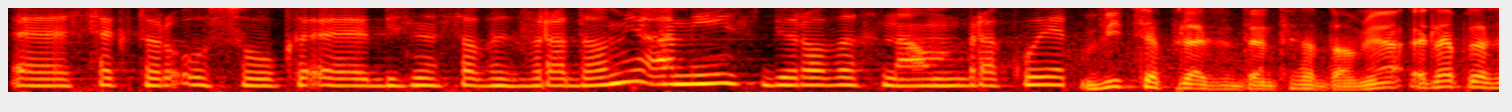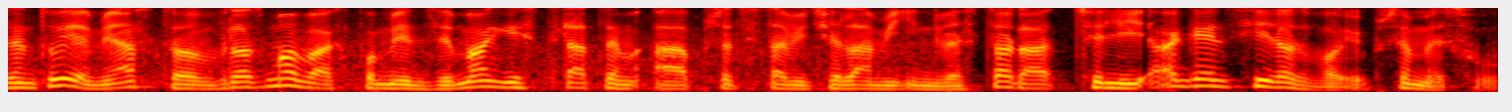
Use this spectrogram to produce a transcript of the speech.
e, sektor usług e, biznesowych w Radomiu, a miejsc biurowych nam brakuje. Wiceprezydent Radomia reprezentuje miasto w rozmowach pomiędzy magistratem a przedstawicielami inwestora, czyli Agencji Rozwoju Przemysłu.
